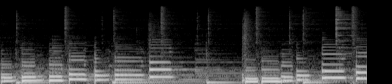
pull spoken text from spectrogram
Thank you.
